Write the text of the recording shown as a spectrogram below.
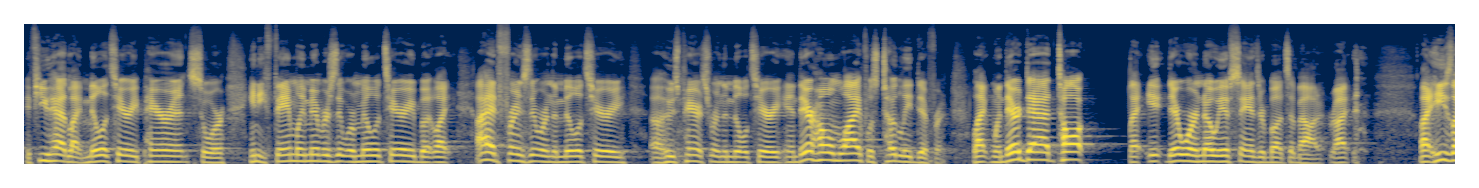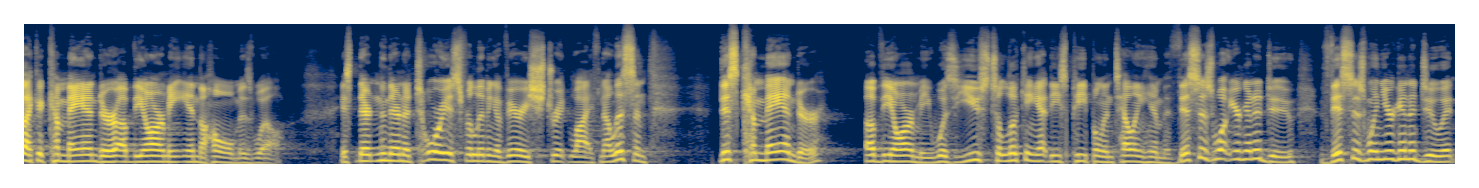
if you had like military parents or any family members that were military, but like I had friends that were in the military uh, whose parents were in the military, and their home life was totally different. Like when their dad talked, like it, there were no ifs, ands, or buts about it, right? like he's like a commander of the army in the home as well. They're, they're notorious for living a very strict life. Now, listen, this commander of the army was used to looking at these people and telling him, This is what you're going to do, this is when you're going to do it,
